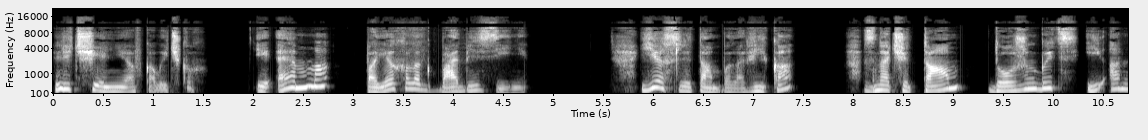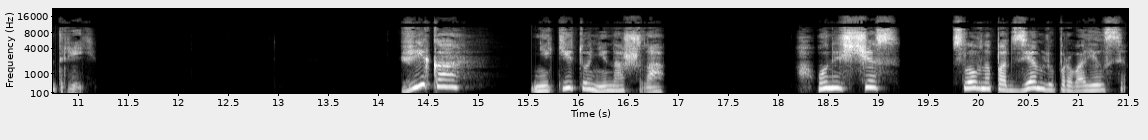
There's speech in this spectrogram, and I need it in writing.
«лечения» в кавычках. И Эмма поехала к бабе Зине. Если там была Вика, значит, там должен быть и Андрей. Вика Никиту не нашла. Он исчез, словно под землю провалился.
